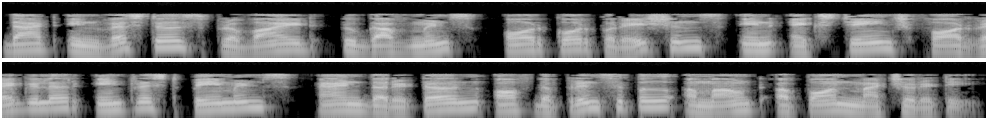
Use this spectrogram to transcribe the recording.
that investors provide to governments or corporations in exchange for regular interest payments and the return of the principal amount upon maturity.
